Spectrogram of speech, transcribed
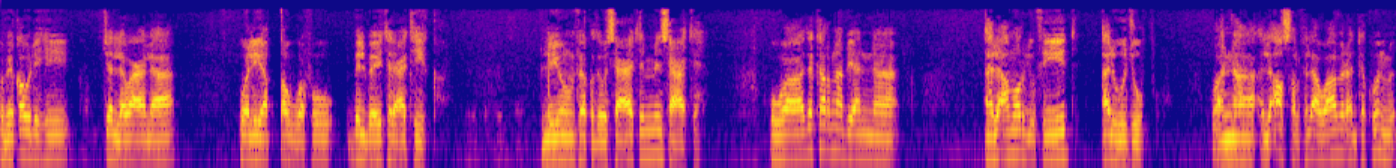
وبقوله جل وعلا وليطوفوا بالبيت العتيق لينفق ذو سعة من سعته. وذكرنا بأن الأمر يفيد الوجوب وأن الأصل في الأوامر أن تكون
